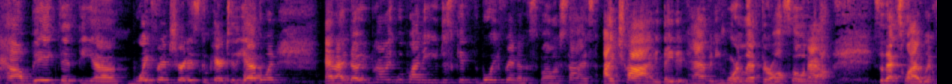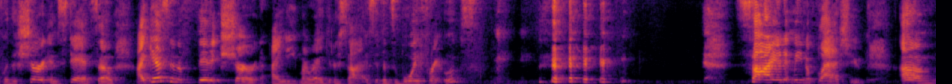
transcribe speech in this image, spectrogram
How big that the uh, boyfriend shirt is compared to the other one? And I know you probably, well, why didn't you just get the boyfriend in a smaller size? I tried. They didn't have any more left. They're all sold out. So that's why I went for the shirt instead. So I guess in a fitted shirt, I need my regular size. If it's a boyfriend, oops. Sorry, I didn't mean to flash you. Um,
